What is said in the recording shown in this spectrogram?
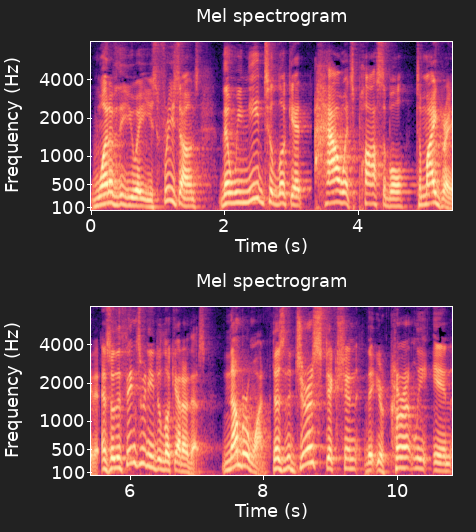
one of the UAE's free zones, then we need to look at how it's possible to migrate it. And so the things we need to look at are this. Number one, does the jurisdiction that you're currently in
